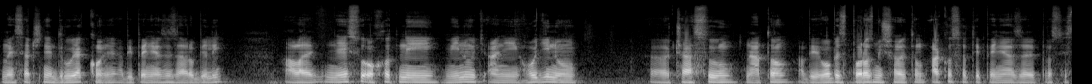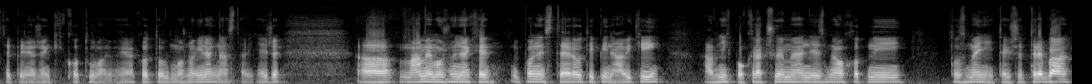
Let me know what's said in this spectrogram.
mesačne druja kone, aby peniaze zarobili, ale nie sú ochotní minúť ani hodinu uh, času na to, aby vôbec porozmýšľali o tom, ako sa tie peniaze proste z tej peňaženky kotúľajú, hej, ako to možno inak nastaviť. Hej, že uh, máme možno nejaké úplne stereotypy, návyky a v nich pokračujeme a nie sme ochotní to zmeniť. Takže treba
